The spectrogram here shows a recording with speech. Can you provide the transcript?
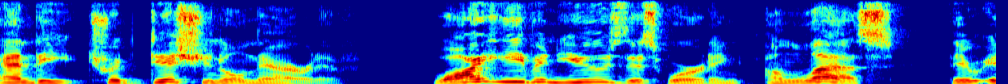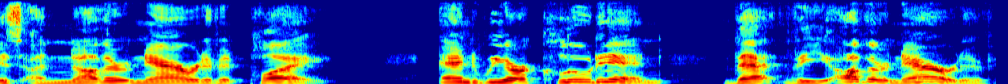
and the traditional narrative. Why even use this wording unless there is another narrative at play? And we are clued in that the other narrative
